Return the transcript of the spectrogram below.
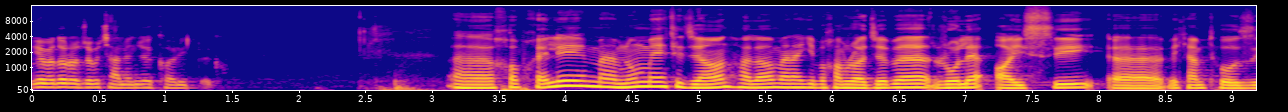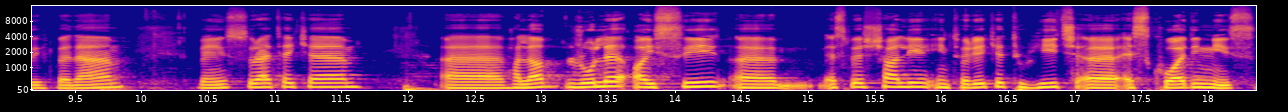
یه مقدار راجع به چلنج کاریت بگو. خب خیلی ممنون مهدی جان. حالا من اگه بخوام راجع به رول آیسی بکم توضیح بدم. به این صورته که حالا رول آیسی اسپشالی اینطوریه که تو هیچ اسکوادی نیست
